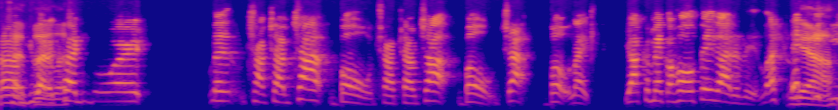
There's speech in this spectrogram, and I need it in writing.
Um, you got a cutting board. Chop, chop, chop, bowl, chop, chop, chop, bowl, chop, bowl. Like y'all can make a whole thing out of it. Like, yeah.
